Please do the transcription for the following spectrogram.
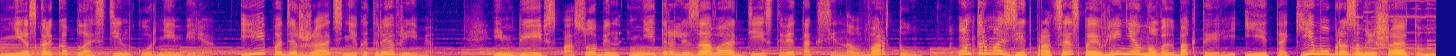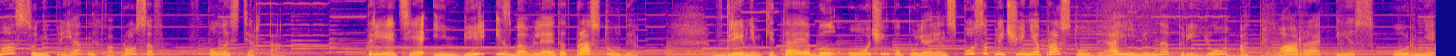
несколько пластин корня имбиря и подержать некоторое время – Имбирь способен нейтрализовать действие токсинов во рту. Он тормозит процесс появления новых бактерий и таким образом решает массу неприятных вопросов в полости рта. Третье. Имбирь избавляет от простуды. В Древнем Китае был очень популярен способ лечения простуды, а именно прием отвара из корня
